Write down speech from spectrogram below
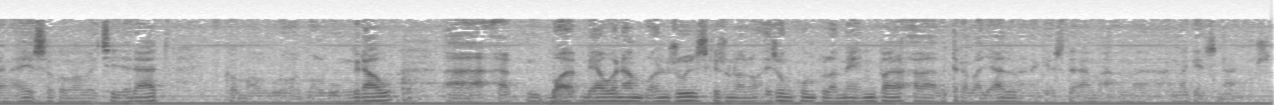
tant a ESO com a batxillerat com a, amb algun grau eh, veuen amb bons ulls que és, una, és un complement per a treballar durant aquesta, amb, amb, amb aquests nanos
